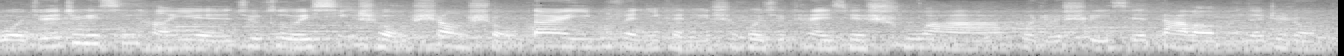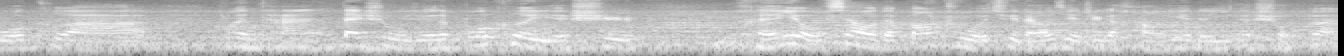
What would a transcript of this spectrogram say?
我觉得这个新行业就作为新手上手，当然一部分你肯定是会去看一些书啊，或者是一些大佬们的这种博客啊、论坛。但是我觉得播客也是很有效的帮助我去了解这个行业的一个手段。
